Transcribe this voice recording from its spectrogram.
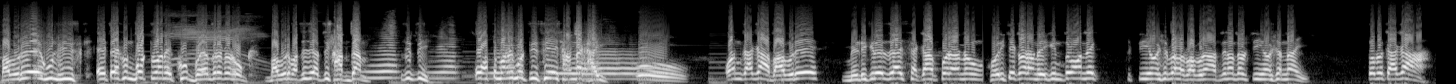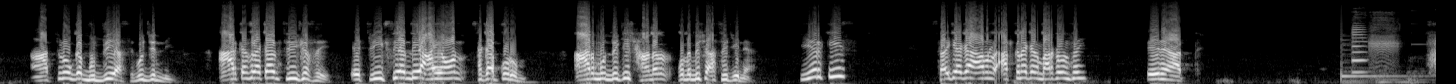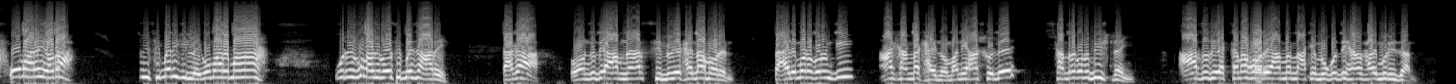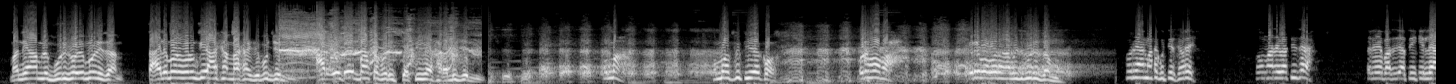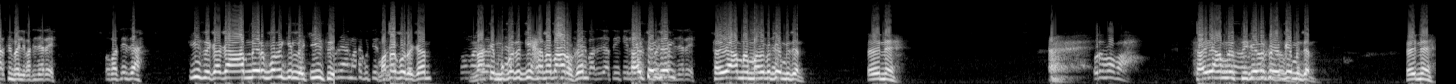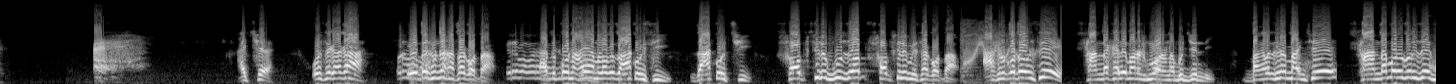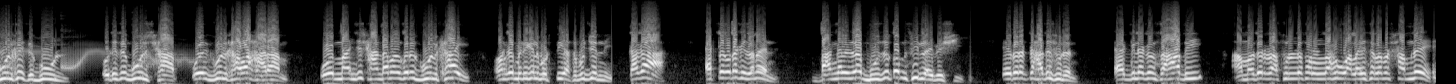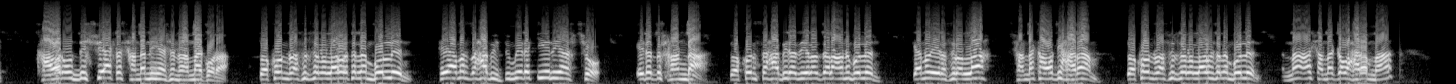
বাবু রে রিস্ক এটা এখন বর্তমানে খুব ভয়ঙ্কর একটা রোগ। বাবুর বাতি তুই সাবধান। যদি কত মানুষ মরতেছে, এই ঠান্ডা খাই। ও, অন কাকা, বাবুরে মেডিকেলে যায় চেক আপ করানো, পরীক্ষা করানো, এই কিন্তু অনেক টিএমএসের ব্যাপার বাবুরে আপনি না তোর টিএমএসের নাই। তবে কাকা আপনার ওকে বুদ্ধি আছে বুঝছেন আর কাছে একটা ট্রিক আছে, এই ট্রিক্স দিয়ে আয়ন চেক আপ করুম। আর মধ্যে কি ঠান্ডার কোনো বিষয় আছে কিনা? ইয়ার কি? সাই কাকা, আমার আটকানা কেন মার করুন সাই এই নে ও মারে, ওরা। তুই সিমেরি কিনলে? ও মারে, মা। ওরে হলো আমি সিমে যা, আরে। কাকা ওন যদি আপনার সিমুকে খাই না মরেন তাহলে মনে করুন কি আর ঠান্ডা খাই না মানে আসলে ঠান্ডার কোনো বিষ নাই। আর যদি একখানা হরে আমরা নাকে মুখ দিয়ে হ্যাঁ মরি যান মানে আপনি গুড়ি হয়ে মরি যান তাহলে মনে করুন কি আর ঠান্ডা খাইছে, বুঝছেন? নি? আর এটাই বাসা পরীক্ষা টিঙা খারাপ বুঝছেন? নি? ওমা ওমা তুই কি কর। ওরে বাবা ওরে বাবা, আমি ঘুরে যাব। ওরে, আমার মাথা ঘুরতেছে রে ও বাতি যা। রে বাতি যা তুই কিলে আসিস বলি বাতি রে। ও বাতি কিছে কাকা? আপনার কিনলে কিছে মাথা করে কেন? নাকে মুখে কি হানা বার কেন বাতি যা তুই কিলে চাই চাই চাই বাতি যা রে। চাই আমার কেমন দেন এই নে। ওরে বাবা। চাই আমরা সিগারেট থেকে কেমন এই নে। আচ্ছা। কাকা এটা শুনে হাসা কথা। এতক্ষণ আয় আমরা যা কইছি যা করছি সব ছিল গুজব সব ছিল মিশা কথা। আসল কথা হইছে ঠান্ডা খেলে মানুষ মরে না বুঝছেন নি? বাংলাদেশের মানুষে ঠান্ডা মনে করে যে গুল খাইছে, গুল। ওটা হচ্ছে গুল সাপ। ওই গুল খাওয়া হারাম। ওই মানুষে ঠান্ডা মনে করে গুল খাই অনেক মেডিকেল ভর্তি আছে, বুঝছেন নি? কাকা, একটা কথা কি জানেন? বাঙালিরা বুঝে কম ছিল বেশি। এবার একটা হাতে শুনেন। একদিন একজন সাহাবি আমাদের রাসুল্লাহ সাল্লাহ আলাহি সাল্লামের সামনে খাওয়ার উদ্দেশ্যে একটা ঠান্ডা নিয়ে আসেন, রান্না করা। তখন রাসুল সাল্লাহ সাল্লাম বললেন, হে আমার সাহাবি, তুমি এটা কি নিয়ে আসছো? এটা তো ঠান্ডা। তখন সাহাবিরা দিয়ে তালা বললেন, কেন এই রাসুল্লাহ ঠান্ডা খাওয়া কি হারাম? তখন রাসুল সাল্লাহ সাল্লাম বললেন, না ঠান্ডা খাওয়া হারাম না।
